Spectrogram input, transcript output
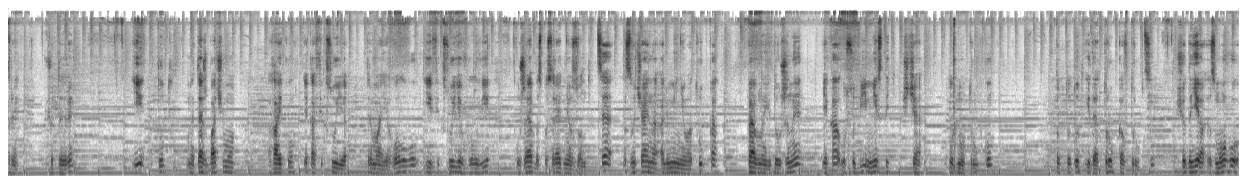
три, чотири. І тут ми теж бачимо гайку, яка фіксує, тримає голову і фіксує в голові уже безпосередньо зонд. Це звичайна алюмінієва трубка певної довжини, яка у собі містить ще одну трубку. Тобто тут іде трубка в трубці, що дає змогу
